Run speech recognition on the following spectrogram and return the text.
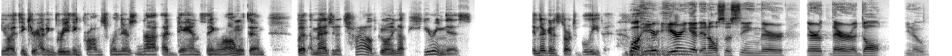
You know, I think you're having breathing problems when there's not a damn thing wrong with them. But imagine a child growing up hearing this, and they're going to start to believe it. well hear, hearing it and also seeing their their their adult you know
